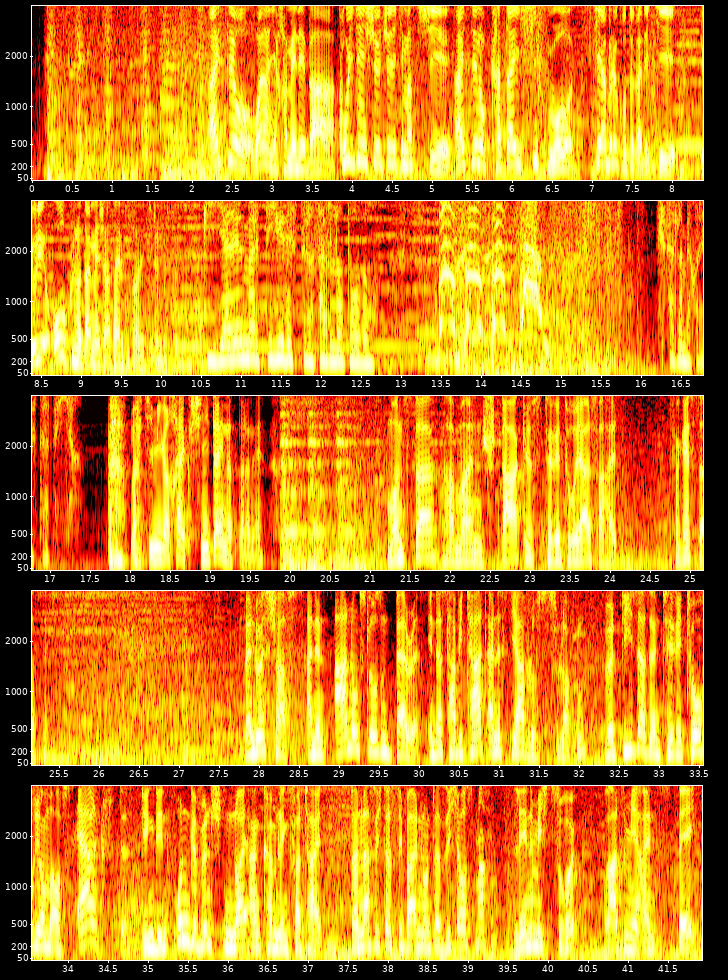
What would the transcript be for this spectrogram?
相手を罠にはめれば攻撃に集中できますし相手の硬い皮膚を突き破ることができより多くのダメージを与えることができるんです。ピヤルマルティユデストロサルロトドバンバンバンバンエサスラメホルストラテヒアまあ君が早く死にたいんだったらね。モンスター haben ein starkes territorialverhalten. Vergesst das nicht. Wenn du es schaffst, einen ahnungslosen Barrett in das Habitat eines Diablos zu locken, wird dieser sein Territorium aufs Ärgste gegen den ungewünschten Neuankömmling verteidigen. Dann lasse ich das die beiden unter sich ausmachen, lehne mich zurück, brate mir ein Steak.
